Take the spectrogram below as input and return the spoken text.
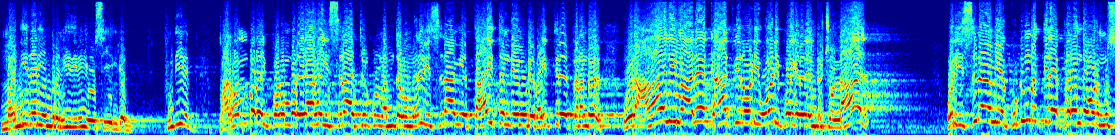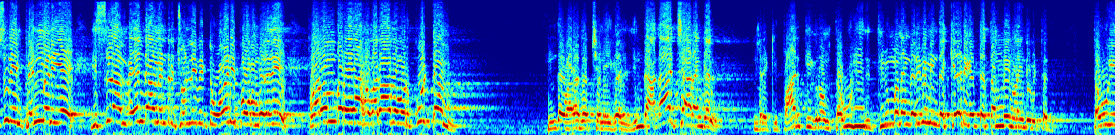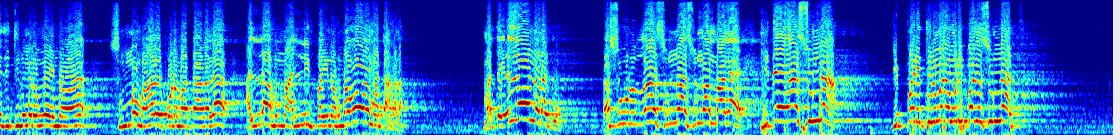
மனிதர் என்ற ரீதியில் யோசியுங்கள். புதிய பரம்பரை பரம்பரையாக இஸ்லாத்திற்குள் வந்தவங்க இஸ்லாமிய தாய் தந்தையினுடைய வயிற்றிலே பிறந்தவர் ஒரு ஆலிமாவே காபிரோடி ஓடி போகிறது என்று சொன்னால் ஒரு இஸ்லாமிய குடும்பத்திலே பிறந்த ஒரு முஸ்லிம் பெண்மணியே இஸ்லாம் வேண்டாம் என்று சொல்லிவிட்டு ஓடி போகும் பொழுது பரம்பரையாக வராத ஒரு கூட்டம். இந்த வரதட்சணைகள் இந்த அதாச்சாரங்கள் இன்றைக்கு பார்க்கிறோம் தௌஹீது திருமணங்களிலும் இந்த கேடுகட்ட தன்மை நுழைந்து விட்டது தௌஹீது திருமணம்னா என்னவா? சும்மா மாலை போட மாட்டாங்களா? அல்லாஹும் அல்லி பைனகுமா ஓட மாட்டாங்களா? மத்த எல்லாம் நடக்கும். ரசூலுல்லா சுன்னா சுண்ணாம்பாங்க இதெல்லாம் சுன்னா. இப்படி திருமணம் முடிப்பது சுண்ணத்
